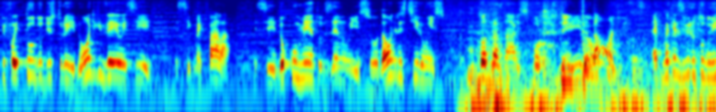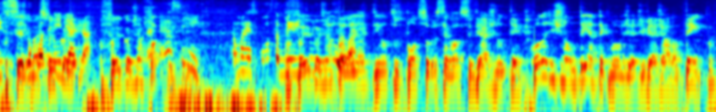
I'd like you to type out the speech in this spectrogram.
que foi tudo destruído? Onde que veio esse, esse como é que fala? Esse documento dizendo isso? Da onde eles tiram isso? Todas as naves foram destruídas? Então, da onde? É, como é que eles viram tudo isso sim, eles não podem nem viajar? Foi o que eu já falei. É, é assim é uma resposta meio. Foi o que eu já falei em outros pontos sobre esse negócio de viagem no tempo. Quando a gente não tem a tecnologia de viajar no tempo,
